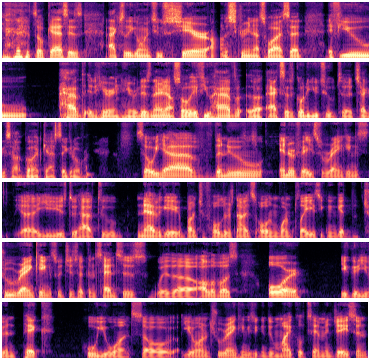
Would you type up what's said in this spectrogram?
so Cass is actually going to share on the screen. That's why I said if you have it here and here it is there now. So if you have uh, access, go to YouTube to check us out. Go ahead, Cass, take it over. So we have the new interface for rankings. Uh, you used to have to navigate a bunch of folders. Now it's all in one place. You can get the true rankings, which is a consensus with uh, all of us, or you could even pick who you want. So you want true rankings, you can do Michael, Tim, and Jason,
